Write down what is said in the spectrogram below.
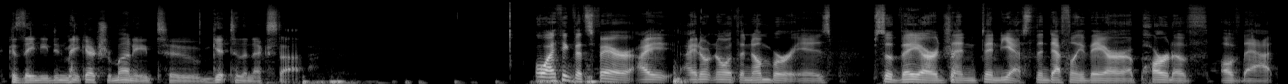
because they need to make extra money to get to the next stop? Oh, I think that's fair. I I don't know what the number is. So they are then then yes, then definitely they are a part of of that.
